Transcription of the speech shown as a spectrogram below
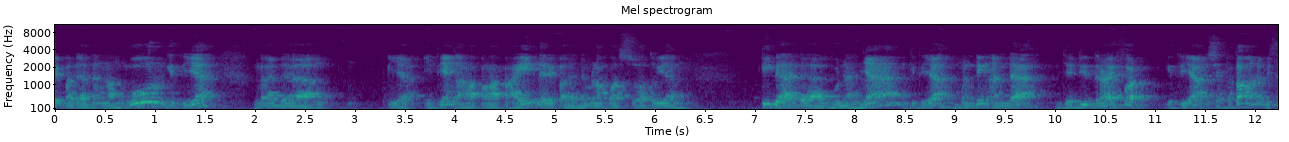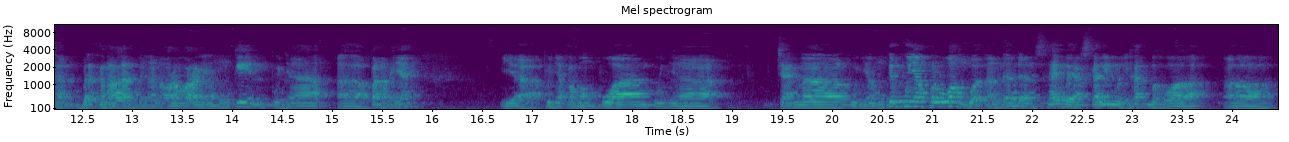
daripada Anda nganggur gitu ya, nggak ada ya intinya nggak ngapa-ngapain. Daripada Anda melakukan sesuatu yang tidak ada gunanya gitu ya, mending Anda jadi driver gitu ya, siapa tahu Anda bisa berkenalan dengan orang-orang yang mungkin punya uh, apa namanya ya punya kemampuan, punya channel, punya mungkin punya peluang buat anda. Dan saya banyak sekali melihat bahwa uh,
